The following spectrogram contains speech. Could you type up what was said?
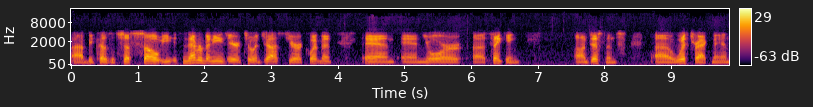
Uh, because it's just so it's never been easier to adjust your equipment and and your uh, thinking on distance uh, with TrackMan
